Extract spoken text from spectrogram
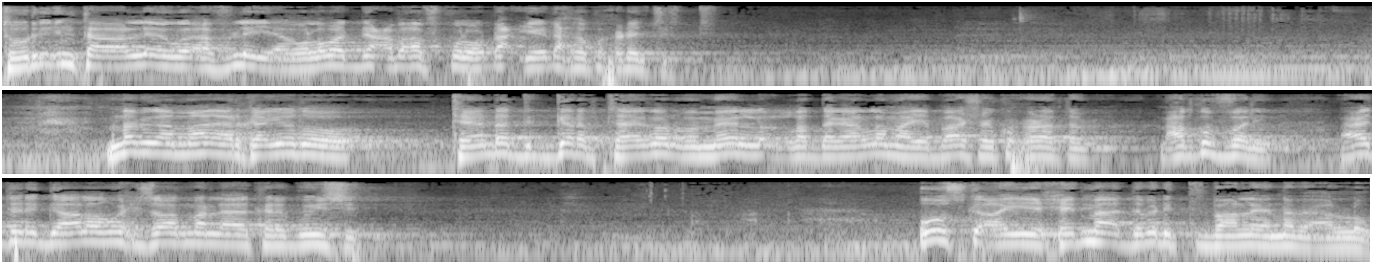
Toori intaa alleego afley ah oo laba dhinacba af kuloo dhac iyo dhexda ku xidhan jirtay. Nabigaa maalin arka iyadoo teendha garab taagan oo meel la dagaalamaya baashay ku xidhanta. Maxaad ku fali? Waxay tihi gaaladan wixii soo agmar kala goysid uuska ay xidmaha daba dhigtid baan leeya nabi allow.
